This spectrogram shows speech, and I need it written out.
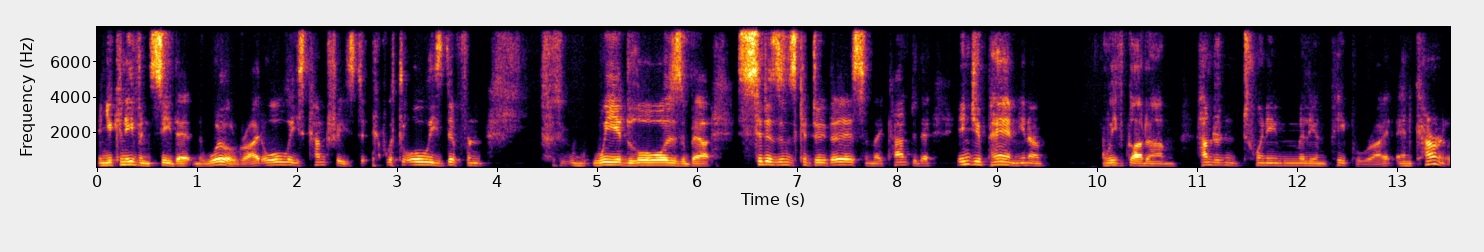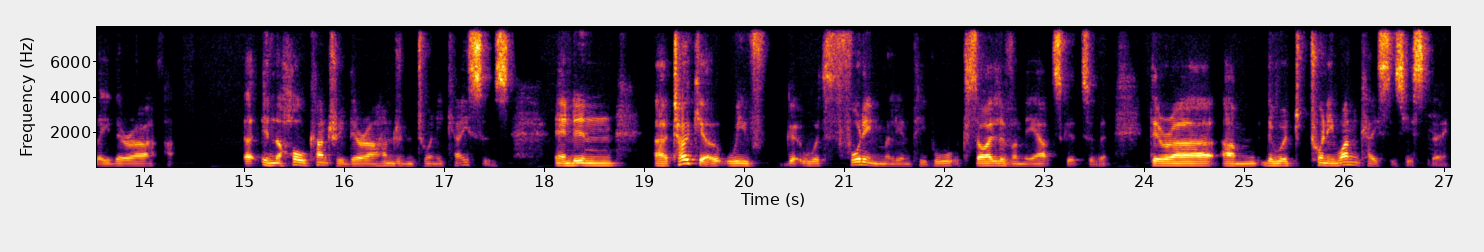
And you can even see that in the world right? All these countries with all these different weird laws about citizens can do this and they can't do that. In japan you know we've got um, 120 million people right? And currently there are uh, in the whole country there are 120 cases. And in uh, tokyo we've with 14 million people so i live on the outskirts of it there are um, there were 21 cases yesterday.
